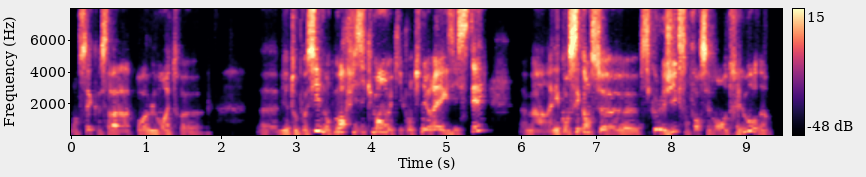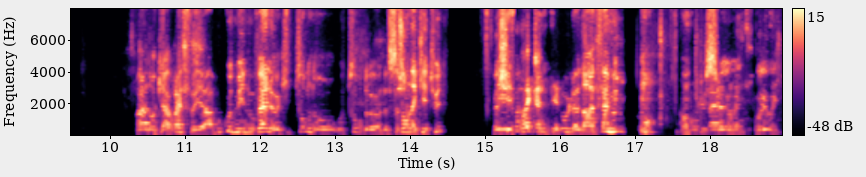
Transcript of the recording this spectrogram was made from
On sait que ça va probablement être euh, euh, bientôt possible, donc mort physiquement, mais qui continuerait à exister. Ben, les conséquences psychologiques sont forcément très lourdes. Voilà, donc bref, il y a beaucoup de mes nouvelles qui tournent autour de, de ce genre d'inquiétude. Mais c'est vrai qu'elle déroule dans la famille. En plus, oui, oui,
